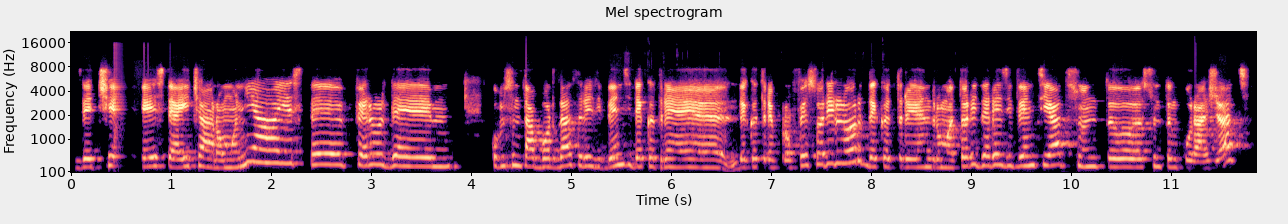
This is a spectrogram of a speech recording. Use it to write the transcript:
de ce este aici în România este felul de cum sunt abordați rezidenții de către, de către profesorilor, de către îndrumătorii de rezidențiat, sunt, uh, sunt încurajați Uh,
